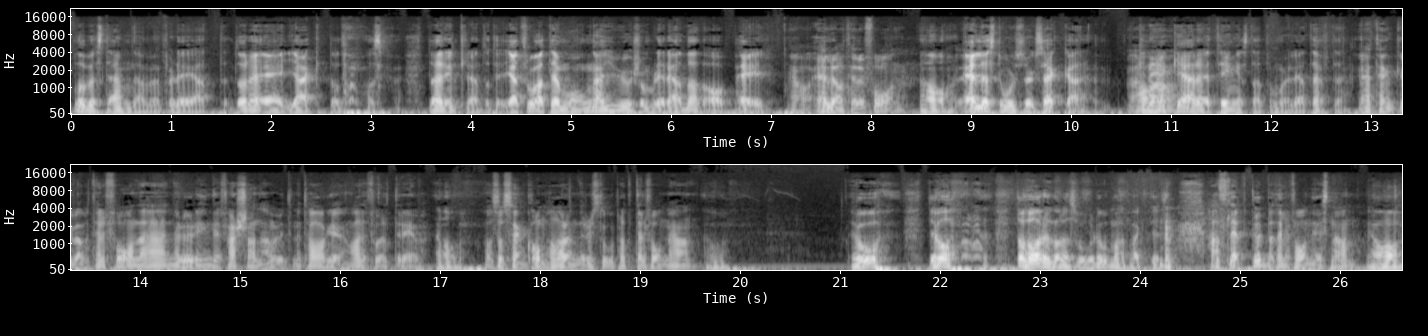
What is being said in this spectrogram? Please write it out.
Och då bestämde jag mig för det att då det är jakt och då, då är det inte lönt att titta. Jag tror att det är många djur som blir räddade av pejl. ja, eller av telefon. Ja, eller storstryggsäckar. Ja. Knekigare Tingestar får man ju leta efter. Jag tänker bara på telefon det här när du ringde farsan han var ute med Tage och hade fullt drev. Ja, Och så sen kom haren när du stod och pratade telefon med han. ja. Jo, det var, då var det några svordomar faktiskt. Han släppte upp telefonen i snön. Ja,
